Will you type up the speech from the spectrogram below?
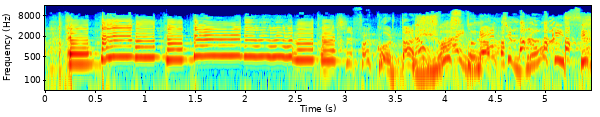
Tinha. Você foi cortar não, justo, vai, Mete bronca em cima.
